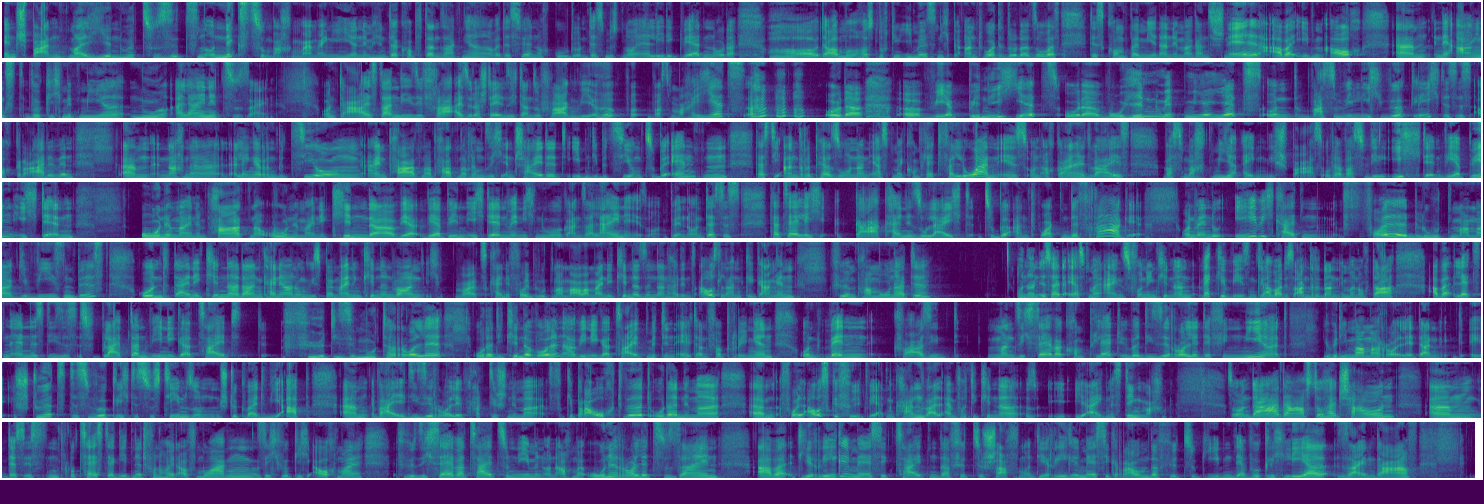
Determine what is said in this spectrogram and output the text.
entspannt mal hier nur zu sitzen und nichts zu machen, weil mein Gehirn im Hinterkopf dann sagt, ja, aber das wäre noch gut und das müsste noch erledigt werden oder oh, da hast du noch die E-Mails nicht beantwortet oder sowas. Das kommt bei mir dann immer ganz schnell, aber eben auch ähm, eine Angst, wirklich mit mir nur alleine zu sein. Und da ist dann diese Frage, also da stellen sich dann so Fragen wie, äh, was mache ich jetzt? oder äh, wer bin ich jetzt oder wohin mit mir jetzt und was will ich wirklich? Das ist auch gerade, wenn ähm, nach einer längeren Beziehung ein Partner, Partnerin sich entscheidet, eben die Beziehung zu beenden, dass die andere Person dann erstmal komplett verloren ist und auch gar nicht weiß, was macht mir eigentlich Spaß oder was will ich denn? Wer bin ich denn? Ohne meinen Partner, ohne meine Kinder? Wer, wer bin ich denn, wenn ich nur ganz alleine bin? Und das ist tatsächlich gar keine so leicht zu beantwortende Frage. Und wenn du Ewigkeiten Vollblutmama gewesen bist und deine Kinder dann, keine Ahnung, wie es bei meinen Kindern waren, ich war jetzt keine Vollblutmama, aber meine Kinder sind dann halt ins Ausland gegangen für ein paar Monate und dann ist halt erstmal eins von den Kindern weg gewesen. Klar war das andere dann immer noch da, aber letzten Endes dieses, es bleibt dann weniger Zeit für diese Mutterrolle oder die Kinder wollen auch weniger Zeit mit den Eltern verbringen. Und wenn quasi man sich selber komplett über diese Rolle definiert, über die Mama-Rolle, dann äh, stürzt es wirklich das System so ein Stück weit wie ab, ähm, weil diese Rolle praktisch nicht mehr gebraucht wird oder nicht mehr ähm, voll ausgefüllt werden kann, weil einfach die Kinder ihr eigenes Ding machen. So, und da darfst du halt schauen, ähm, das ist ein Prozess, der geht nicht von heute auf morgen, sich wirklich auch mal für sich selber Zeit zu nehmen und auch mal ohne Rolle zu sein, aber die regelmäßig Zeiten dafür zu schaffen und die regelmäßig Raum dafür zu geben, der wirklich leer sein darf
